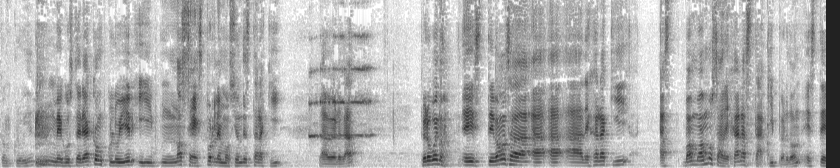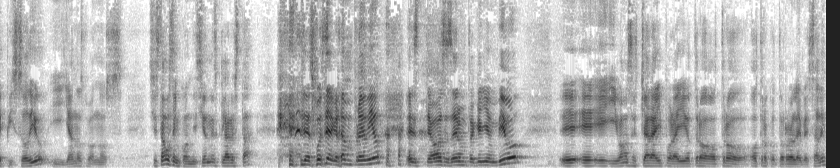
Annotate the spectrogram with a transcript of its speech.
Concluir. me gustaría concluir y no sé, es por la emoción de estar aquí, la verdad. Pero bueno, este, vamos a, dejar aquí, vamos a dejar hasta aquí, perdón, este episodio y ya nos, nos si estamos en condiciones, claro está, después del Gran Premio, este, vamos a hacer un pequeño en vivo eh, eh, y vamos a echar ahí por ahí otro, otro, otro cotorreo leve, ¿sale?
